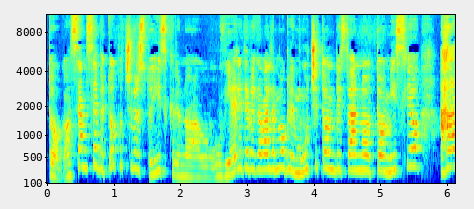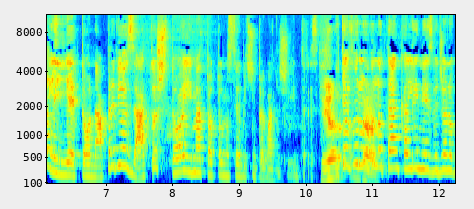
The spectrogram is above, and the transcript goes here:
toga. On sam sebe toliko čvrsto i iskreno uvjeri da bi ga valjda mogli mučiti, on bi stvarno to mislio, ali je to napravio zato što ima totalno sebični pragmatični interes. Ja, I to je vrlo, vrlo tanka linija između onog,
